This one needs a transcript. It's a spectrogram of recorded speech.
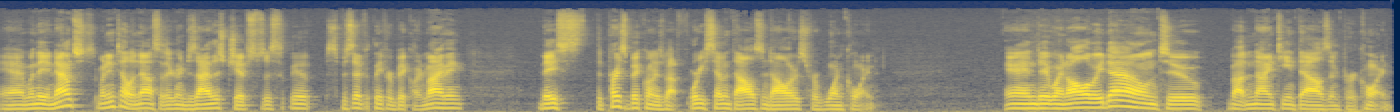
And when they announced, when Intel announced that they're going to design this chip specifically, for Bitcoin mining, they the price of Bitcoin is about forty-seven thousand dollars for one coin, and it went all the way down to about nineteen thousand per coin.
